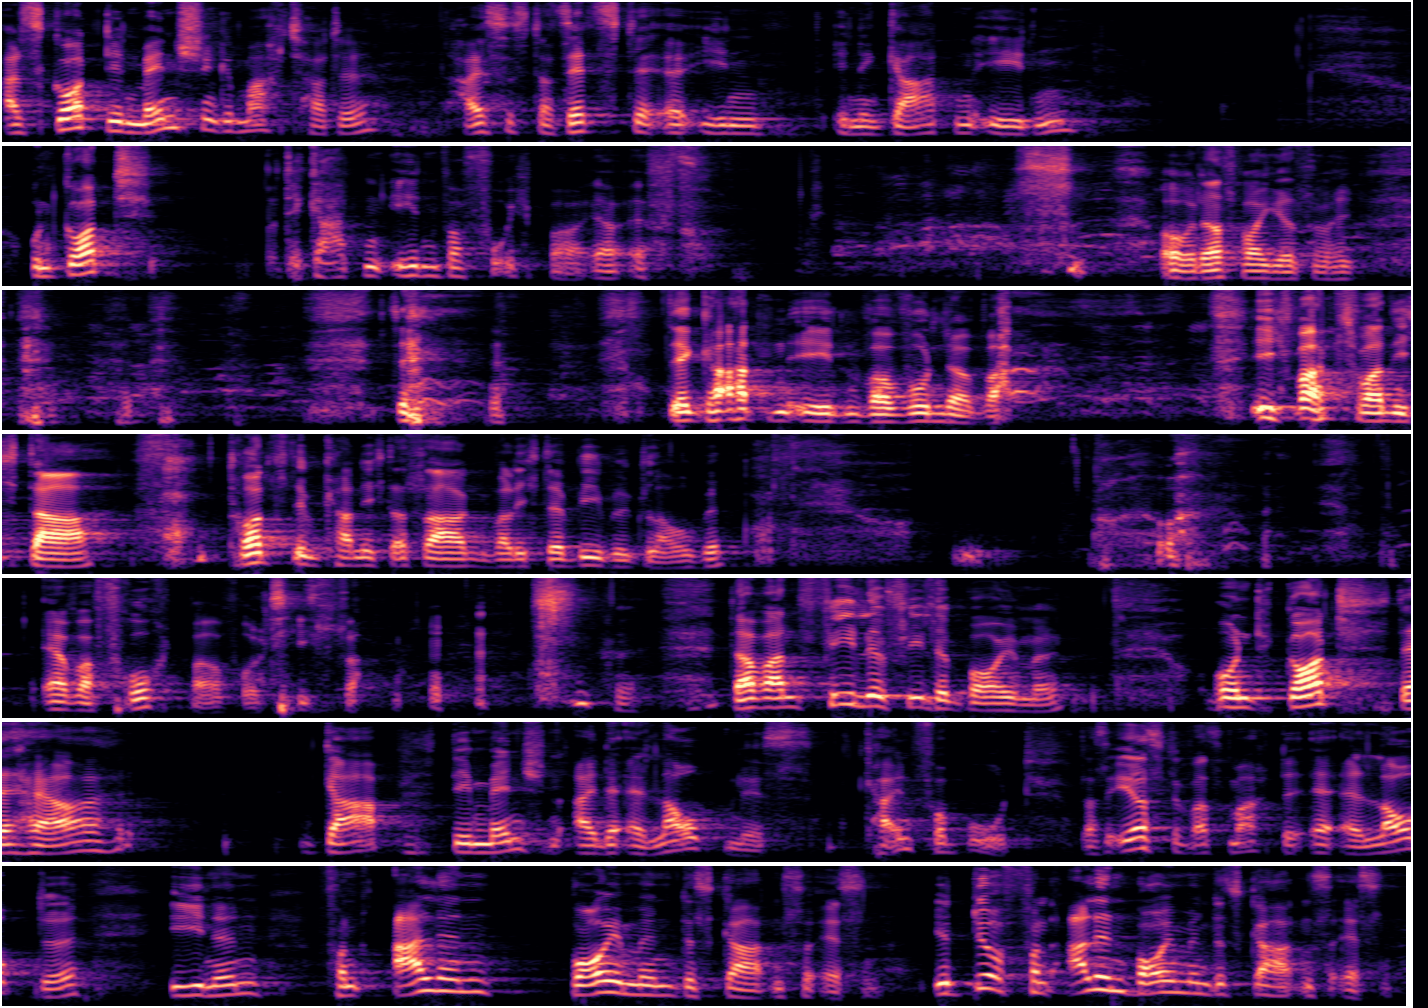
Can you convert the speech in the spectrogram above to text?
Als Gott den Menschen gemacht hatte, heißt es, da setzte er ihn in den Garten Eden. Und Gott, der Garten Eden war furchtbar. Er, er, oh, das war jetzt. Der Garten Eden war wunderbar. Ich war zwar nicht da, trotzdem kann ich das sagen, weil ich der Bibel glaube. Er war fruchtbar, wollte ich sagen. Da waren viele, viele Bäume. Und Gott, der Herr, gab dem Menschen eine Erlaubnis, kein Verbot. Das Erste, was machte, er erlaubte ihnen, von allen Bäumen des Gartens zu essen. Ihr dürft von allen Bäumen des Gartens essen.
